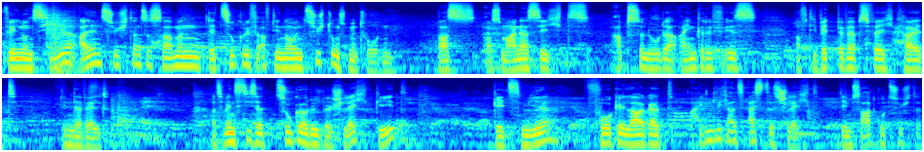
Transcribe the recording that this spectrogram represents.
fehlen uns hier allen Züchtern zusammen der Zugriff auf die neuen Züchtungsmethoden, was aus meiner Sicht absoluter Eingriff ist auf die Wettbewerbsfähigkeit in der Welt. Also wenn es dieser Zuckerrübe schlecht geht, geht es mir vorgelagert eigentlich als erstes schlecht, dem Saatgutzüchter.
